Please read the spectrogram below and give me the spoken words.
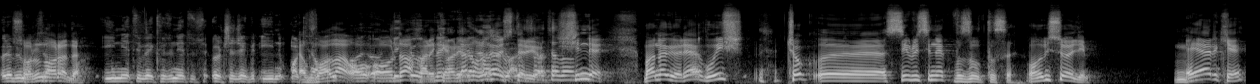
Öyle bir Sorun makine var orada. mı? İyi niyeti ve kötü niyeti ölçecek bir iyi makine Ya var mı? Valla o- orada hareketler örnekler onu var. gösteriyor. Zaten Şimdi bana göre bu iş çok e, sivrisinek vızıltısı. Onu bir söyleyeyim. Eğer ki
